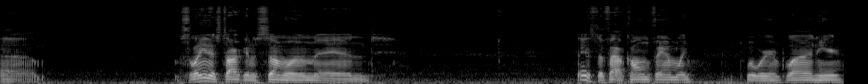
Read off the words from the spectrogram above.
Um, Selina's talking to someone, and I think it's the Falcone family. That's what we're implying here.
